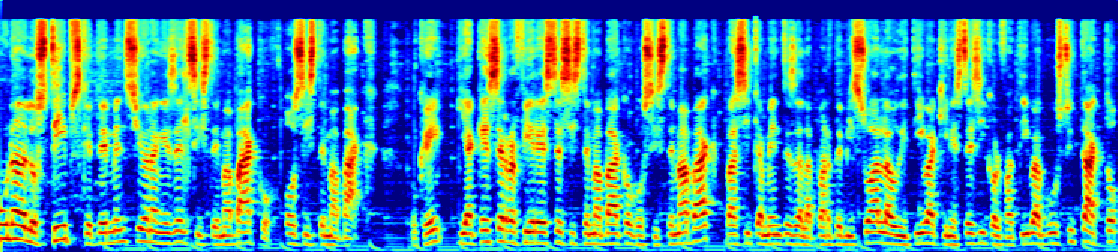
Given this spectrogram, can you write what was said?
uno de los tips que te mencionan es el sistema BACO o sistema BAC. ¿Ok? ¿Y a qué se refiere este sistema BAC o sistema BAC? Básicamente es a la parte visual, auditiva, kinestésica, olfativa, gusto y tacto,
